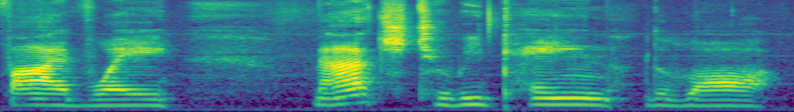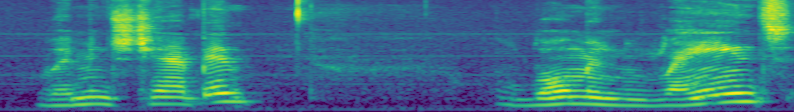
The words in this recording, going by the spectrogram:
five-way match to retain the Raw Women's Champion. Roman Reigns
